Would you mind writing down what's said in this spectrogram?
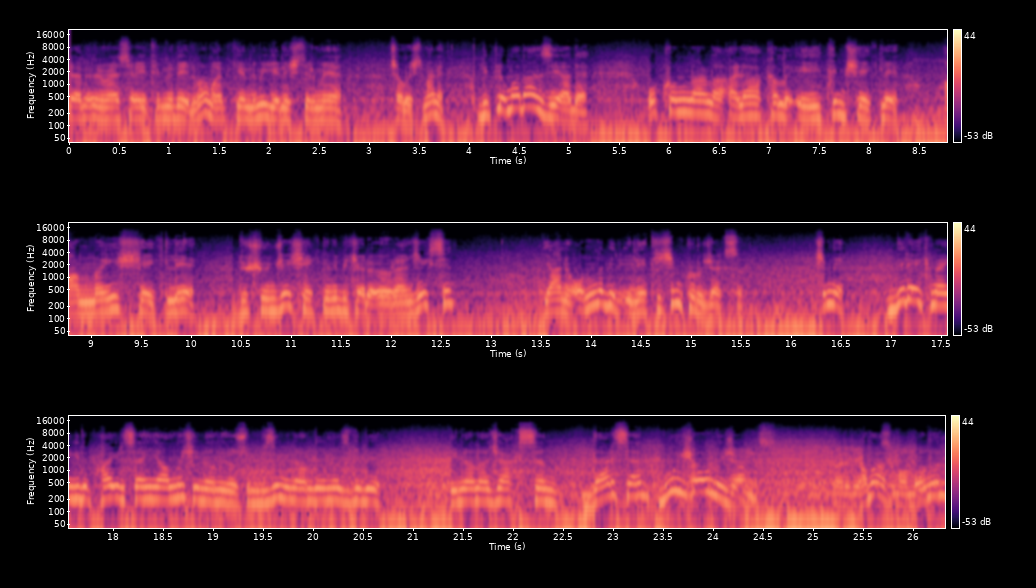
ben üniversite eğitimli değilim ama hep kendimi geliştirmeye çalıştım. Hani diplomadan ziyade o konularla alakalı eğitim şekli, anlayış şekli, düşünce şeklini bir kere öğreneceksin. Yani onunla bir iletişim kuracaksın. Şimdi direktmen gidip hayır sen yanlış inanıyorsun, bizim inandığımız gibi inanacaksın dersen bu iş olmayacak. Yalnız. Böyle bir Ama olmaz. onun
